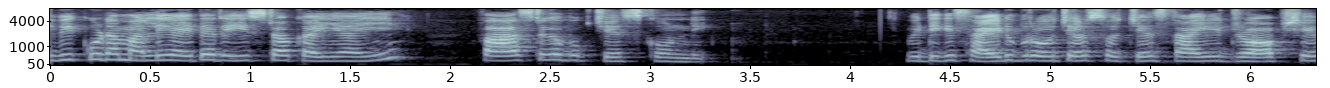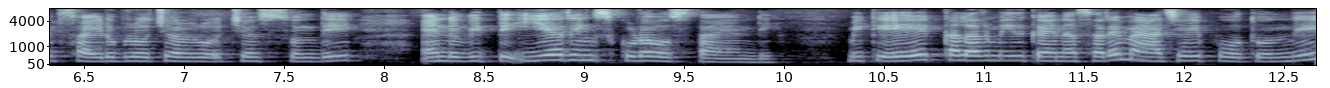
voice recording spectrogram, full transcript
ఇవి కూడా మళ్ళీ అయితే రీస్టాక్ అయ్యాయి. ఫాస్ట్గా బుక్ చేసుకోండి. వీటికి సైడ్ బ్రోచర్స్ వచ్చేస్తాయి. డ్రాప్ షేప్ సైడ్ బ్రోచర్ వచ్చేస్తుంది. అండ్ విత్ ఇయర్ రింగ్స్ కూడా వస్తాయండి. మీకు ఏ కలర్ మీదకైనా సరే మ్యాచ్ అయిపోతుంది.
